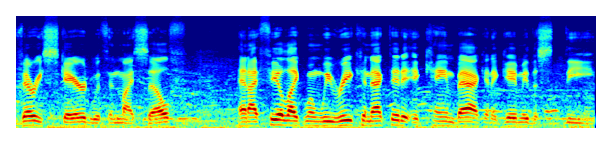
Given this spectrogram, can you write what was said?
very scared within myself and I feel like when we reconnected, it came back and it gave me the, the,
